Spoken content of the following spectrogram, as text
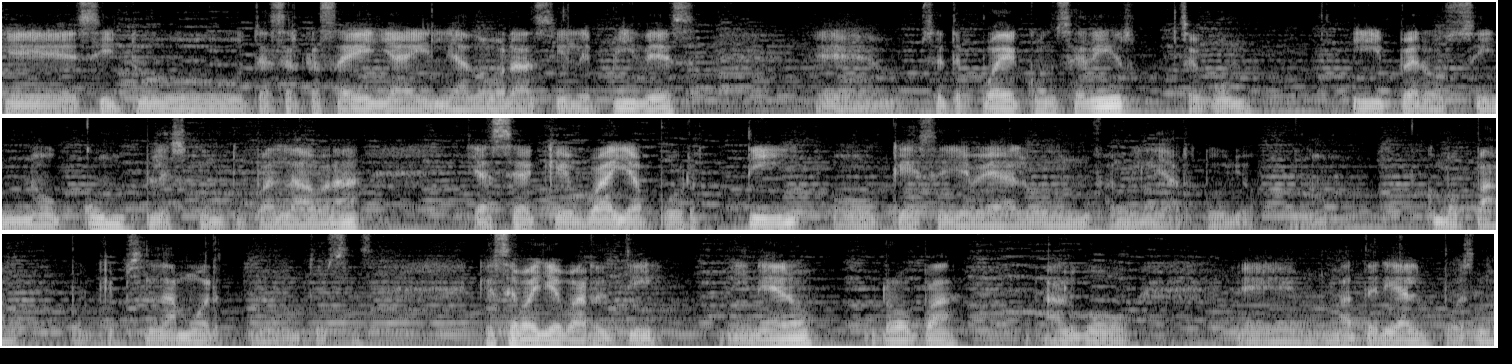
Que si tú te acercas a ella y le adoras y le pides, eh, se te puede conceder, según, y pero si no cumples con tu palabra, ya sea que vaya por ti o que se lleve a algún familiar tuyo, ¿no? Como pago, porque pues es la muerte, ¿no? Entonces, ¿qué se va a llevar de ti? Dinero, ropa, algo eh, material, pues no.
